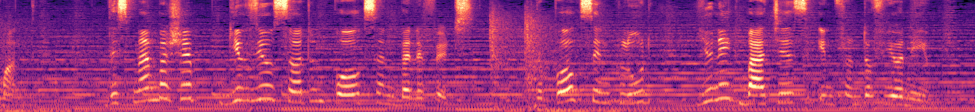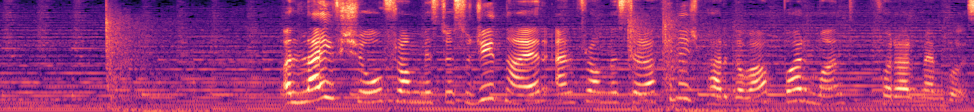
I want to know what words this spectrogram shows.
month. This membership gives you certain perks and benefits. The perks include unique badges in front of your name, a live show from Mr. Sujit Nair and from Mr. Akhilesh Bhargava per month for our members.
